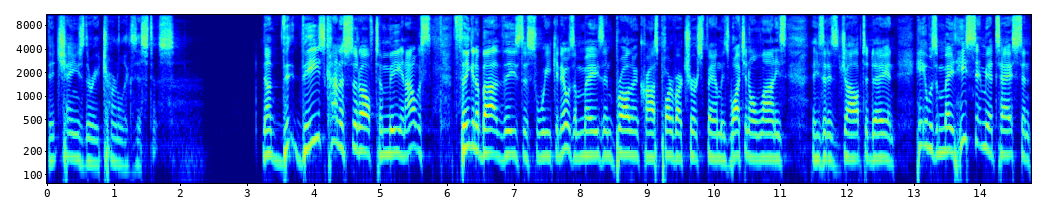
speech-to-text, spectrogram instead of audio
that changed their eternal existence. Now, th- these kind of stood off to me, and I was thinking about these this week, and it was amazing. Brother in Christ, part of our church family, he's watching online. He's, he's at his job today, and he was amazing. He sent me a text, and,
